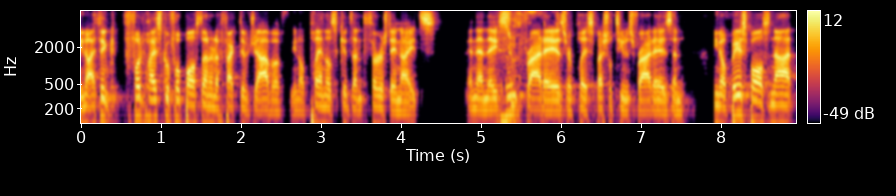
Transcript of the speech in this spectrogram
you know, I think foot high school football has done an effective job of you know playing those kids on Thursday nights, and then they mm-hmm. suit Fridays or play special teams Fridays, and you know, baseball is not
